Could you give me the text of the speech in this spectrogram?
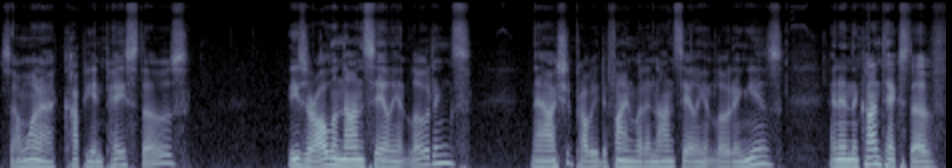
So I want to copy and paste those. These are all the non-salient loadings. Now I should probably define what a non-salient loading is. And in the context of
